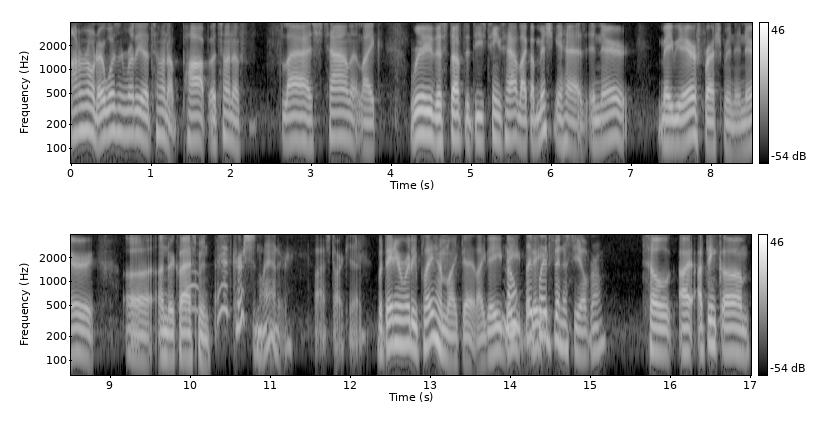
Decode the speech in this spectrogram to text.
I don't know. There wasn't really a ton of pop, a ton of flash talent, like really the stuff that these teams have, like a Michigan has and they're maybe they're freshmen and their uh, underclassmen, they had Khristian Lander, five star kid. but they didn't really play him like that. Like they No, they, they, played fantasy over him. so I, I think um,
